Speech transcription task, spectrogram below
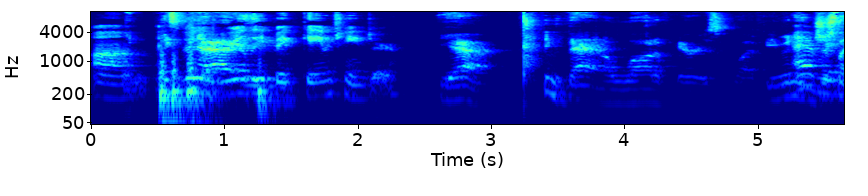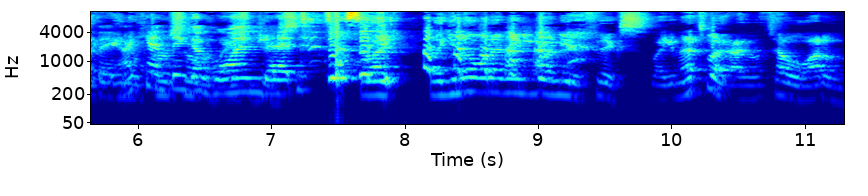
um, it's been a really big game changer. Yeah. I think that in a lot of areas of life, even in just like Everything. I can't think of one that like, like you know what I need to do? I need to fix. Like, and that's what I tell a lot of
